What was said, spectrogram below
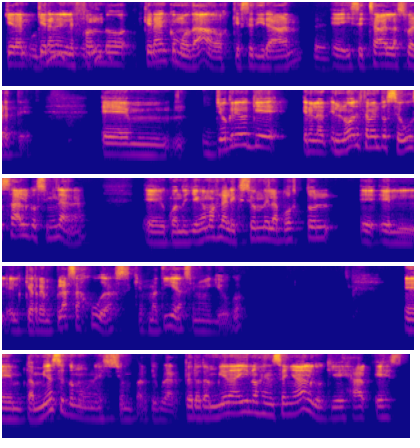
Que eran, que eran en el fondo, que eran como dados que se tiraban eh, y se echaban la suerte. Em, yo creo que en el, Nuevo Testamento se usa algo similar. ¿eh? cuando llegamos a la elección del apóstol, el, el, que reemplaza a Judas, que es Matías, si no me equivoco, Em, también se toma una decisión particular, pero también ahí nos enseña algo, que es, es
